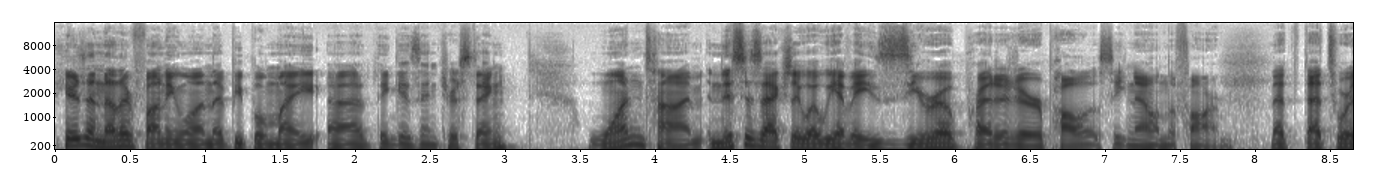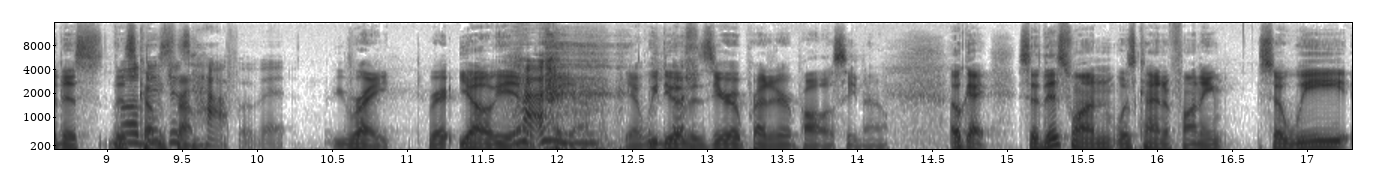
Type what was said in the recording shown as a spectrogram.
here's another funny one that people might uh, think is interesting. One time, and this is actually why we have a zero predator policy now on the farm. That's that's where this this well, comes this from. is half of it. Right. Right. Yeah, Oh, yeah. yeah. Yeah. We do have a zero predator policy now. Okay. So this one was kind of funny. So we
